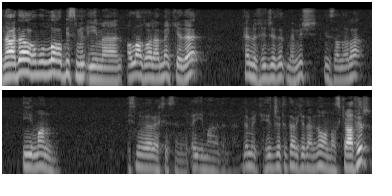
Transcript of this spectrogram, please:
Nadahumullahu bismil iman. Allah Teala Mekke'de henüz hicret etmemiş insanlara iman ismi vererek sesleniyor. Ey iman edenler. Demek ki hicreti terk eden ne olmaz? Kafir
